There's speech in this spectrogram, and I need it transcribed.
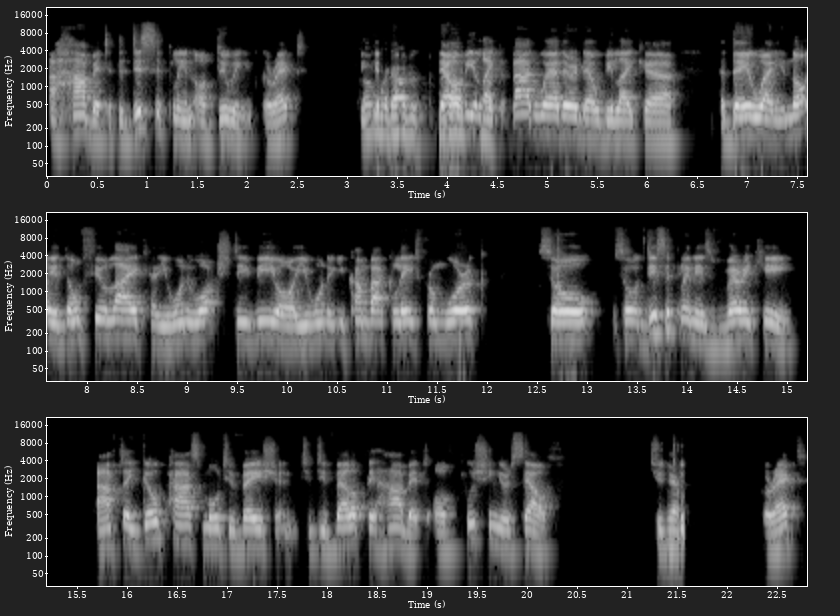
a habit, the discipline of doing it. Correct? Because without, without, there will be like bad weather. There will be like a, a day where you know you don't feel like uh, you want to watch TV or you want to you come back late from work. So so discipline is very key. After you go past motivation to develop the habit of pushing yourself to yeah. do correct.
